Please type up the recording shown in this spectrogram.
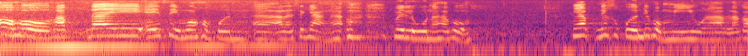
โอ้โหครับได้ไอ้สีม่วงของปืนอะไรสักอย่างนะครับ ไม่รู้นะครับผมเนี่ยนี่คือปืนที่ผมมีอยู่นะครับ แล้วก็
